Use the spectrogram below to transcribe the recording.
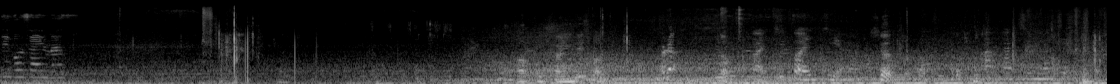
でございますあ、お使いでしょ。こっちや。そうや。あ、すみません。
